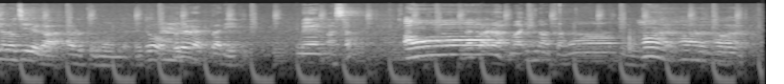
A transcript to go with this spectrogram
ードのジレがあると思うんだけど、うん。これはやっぱり綿朝だああからまあ今かなと思って。はいはいはい。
